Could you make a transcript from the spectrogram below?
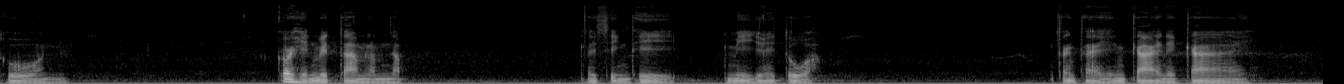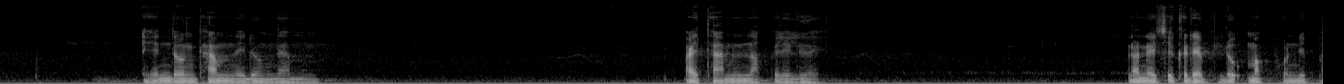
ส่วน ก็เห็นไปตามลำดับ ในสิ่งที่มีอยู่ในตัว ตั้งแต่เห็นกายในกาย เห็นดวงธรรมในดวงดำไปตามหลับไปเรื่อยๆ แล้วในสุดก็ได้บรรลุมรรคผลนิพพ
